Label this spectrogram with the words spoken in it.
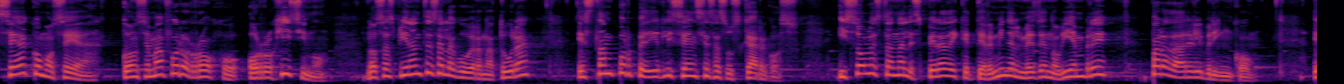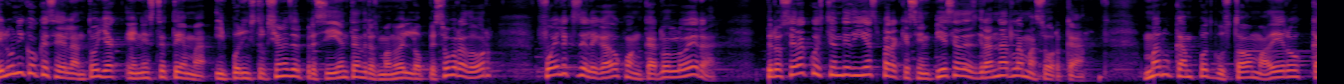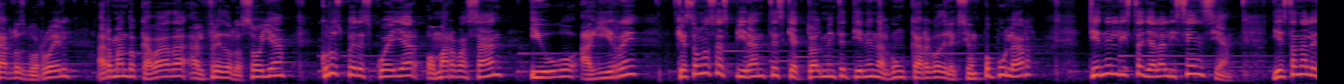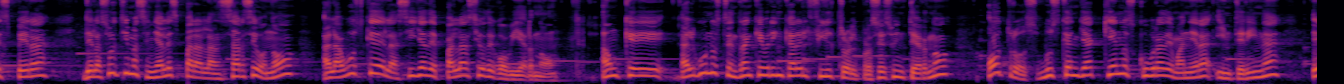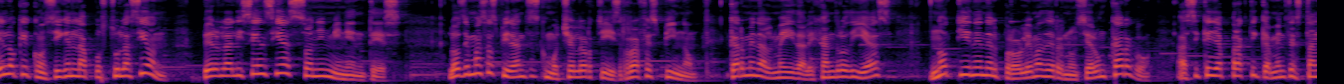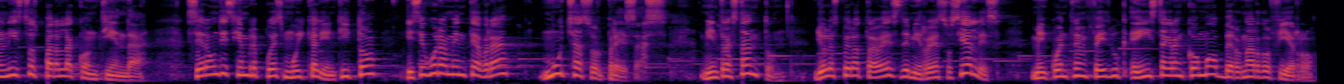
Sea como sea, con semáforo rojo o rojísimo, los aspirantes a la gubernatura están por pedir licencias a sus cargos y solo están a la espera de que termine el mes de noviembre para dar el brinco. El único que se adelantó ya en este tema y por instrucciones del presidente Andrés Manuel López Obrador fue el exdelegado Juan Carlos Loera, pero será cuestión de días para que se empiece a desgranar la mazorca. Maru Campos, Gustavo Madero, Carlos Borruel, Armando Cavada, Alfredo Lozoya, Cruz Pérez Cuellar, Omar Bazán y Hugo Aguirre, que son los aspirantes que actualmente tienen algún cargo de elección popular, tienen lista ya la licencia y están a la espera de las últimas señales para lanzarse o no a la búsqueda de la silla de Palacio de Gobierno. Aunque algunos tendrán que brincar el filtro del proceso interno, otros buscan ya quien los cubra de manera interina en lo que consiguen la postulación, pero las licencias son inminentes. Los demás aspirantes como Chelo Ortiz, Rafa Espino, Carmen Almeida, Alejandro Díaz, no tienen el problema de renunciar a un cargo, así que ya prácticamente están listos para la contienda. Será un diciembre pues muy calientito y seguramente habrá muchas sorpresas. Mientras tanto, yo lo espero a través de mis redes sociales. Me encuentro en Facebook e Instagram como Bernardo Fierro.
